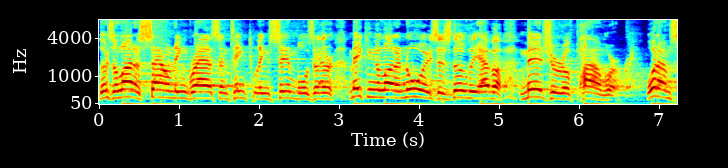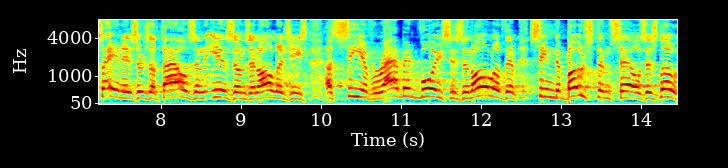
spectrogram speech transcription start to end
There's a lot of sounding brass and tinkling cymbals, and they're making a lot of noise as though they have a measure of power. What I'm saying is, there's a thousand isms and ologies, a sea of rabid voices, and all of them seem to boast themselves as though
